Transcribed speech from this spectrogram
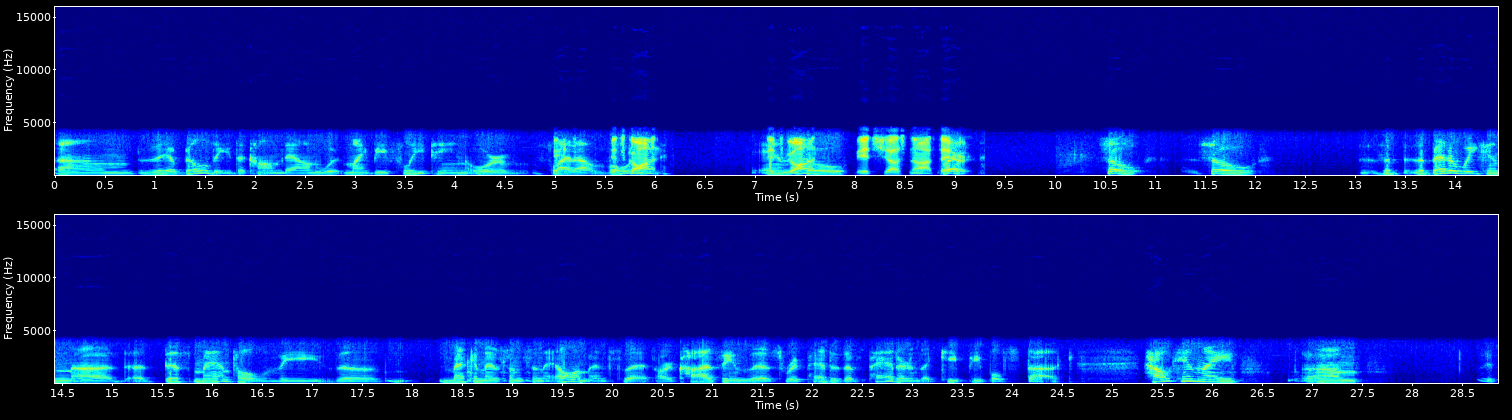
um, the ability to calm down would, might be fleeting or flat out void. It's gone. And it's gone. So, it's just not there. Right. So, so the the better we can uh, dismantle the the mechanisms and elements that are causing this repetitive pattern that keep people stuck, how can they? Um, it,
